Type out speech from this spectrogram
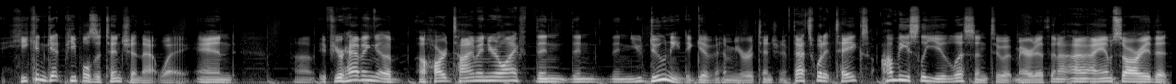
he can get people's attention that way, and uh, if you're having a, a hard time in your life, then then then you do need to give him your attention. If that's what it takes, obviously you listen to it, Meredith. And I, I am sorry that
